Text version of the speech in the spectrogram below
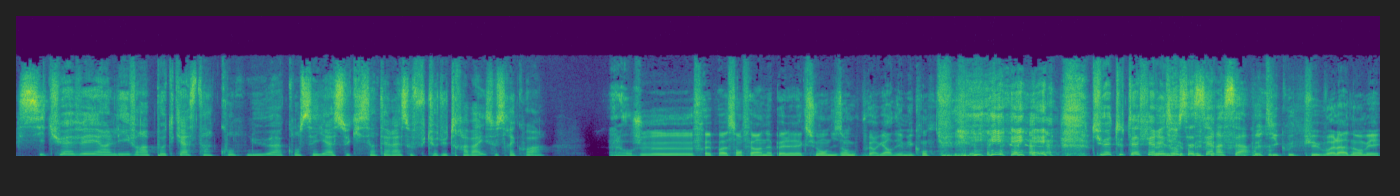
Si tu avais un livre, un podcast, un contenu à conseiller à ceux qui s'intéressent au futur du travail, ce serait quoi? Alors, je ferai pas sans faire un appel à l'action en disant que vous pouvez regarder mes contenus. tu as tout à fait raison, ça sert à ça. Petit coup de pub, voilà. Non, mais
